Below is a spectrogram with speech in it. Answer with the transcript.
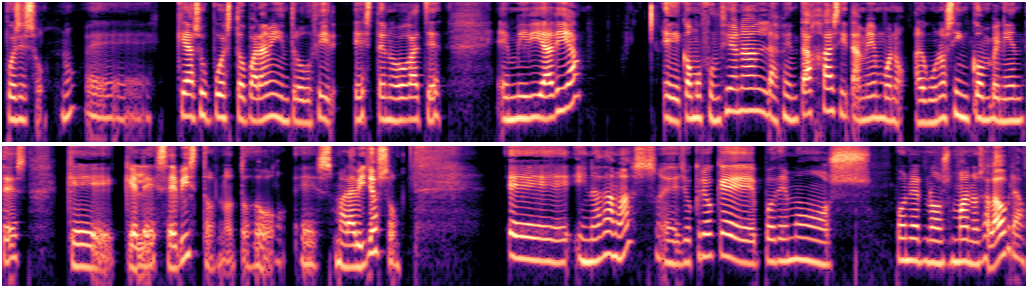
pues eso, ¿no? ¿Qué ha supuesto para mí introducir este nuevo gadget en mi día a día, eh, cómo funcionan, las ventajas y también, bueno, algunos inconvenientes que, les he visto. No todo es maravilloso. Eh, y nada más, eh, yo creo que podemos ponernos manos a la obra.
